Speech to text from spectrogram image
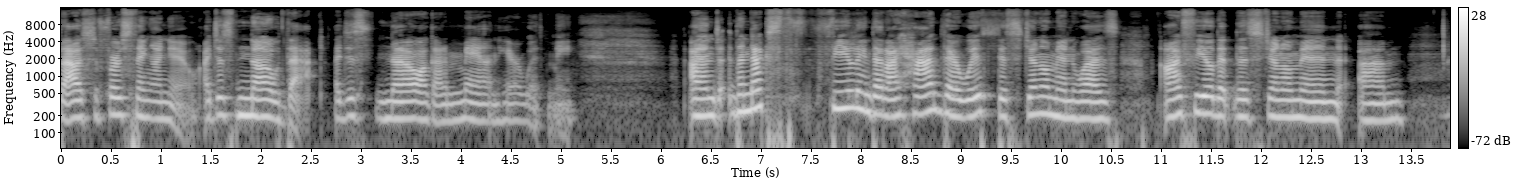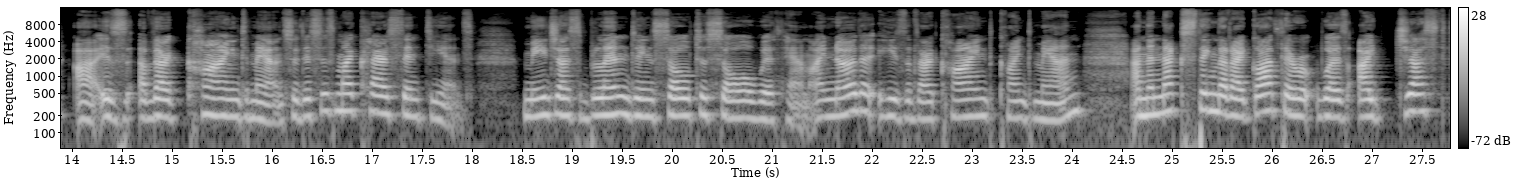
That was the first thing I knew. I just know that. I just know I got a man here with me. And the next feeling that I had there with this gentleman was I feel that this gentleman um, uh, is a very kind man. So this is my clairsentience, me just blending soul to soul with him. I know that he's a very kind, kind man. And the next thing that I got there was I just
